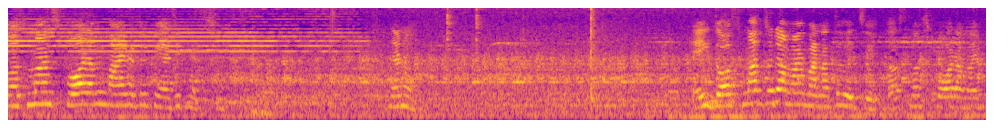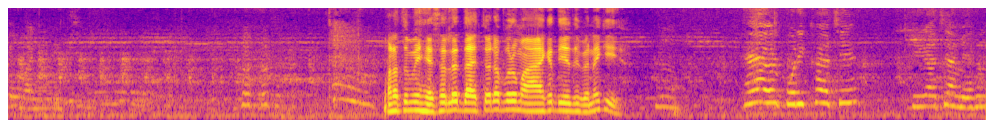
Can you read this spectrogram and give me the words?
দশ মাস পর আমি মায়ের হাতে পেঁয়াজি খাচ্ছি। জানো? এই দশ মাস ধরে আমায় বানাতে হয়েছে। দশ মাস পর আমায় কেউ বানিয়ে দিচ্ছে। মানে তুমি হেসেলের দায়িত্বটা পুরো মায়াকে দিয়ে দেবে নাকি? হ্যাঁ ওর পরীক্ষা আছে। ঠিক আছে আমি এখন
